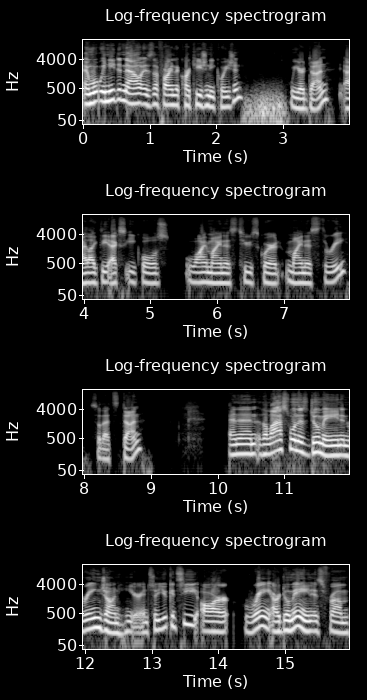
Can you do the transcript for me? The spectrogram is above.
And what we need to now is to find the Cartesian equation. We are done. I like the x equals y minus 2 squared minus 3, so that's done. And then the last one is domain and range on here. And so you can see our range, our domain is from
